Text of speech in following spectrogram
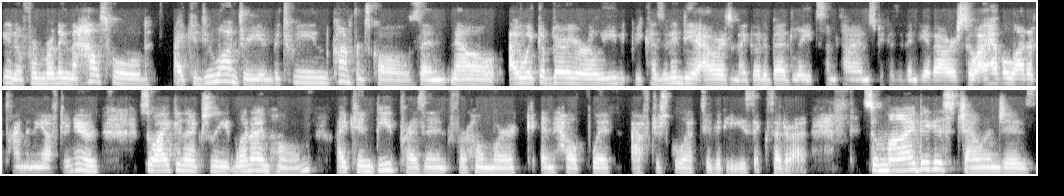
you know, from running the household I can do laundry in between conference calls. And now I wake up very early because of India hours and I go to bed late sometimes because of India hours. So I have a lot of time in the afternoon. So I can actually, when I'm home, I can be present for homework and help with after school activities, etc. So my biggest challenge is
